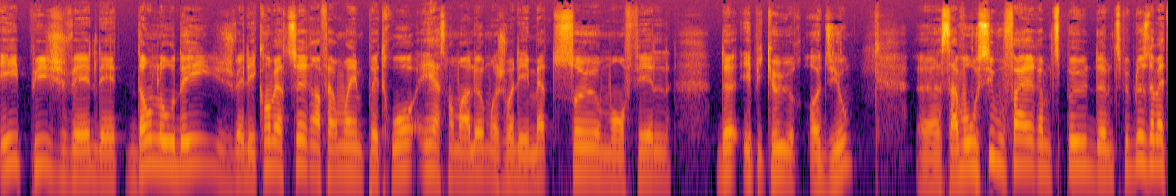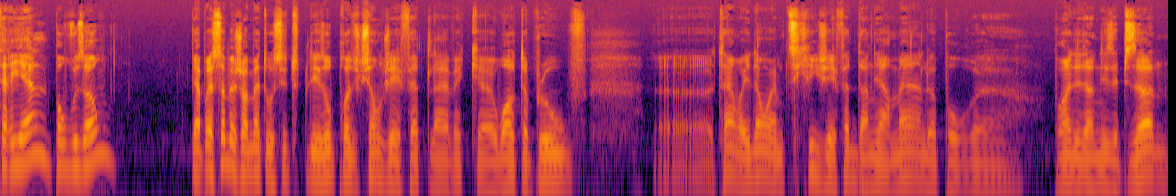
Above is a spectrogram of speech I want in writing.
et puis je vais les downloader, je vais les convertir en format MP3 et à ce moment-là, moi je vais les mettre sur mon fil de Epicure Audio. Euh, ça va aussi vous faire un petit peu, un petit peu plus de matériel pour vous autres. Puis après ça, ben, je vais mettre aussi toutes les autres productions que j'ai faites là, avec euh, Walter Proof. Euh, tiens, voyez donc un petit cri que j'ai fait dernièrement là, pour, euh, pour un des derniers épisodes.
